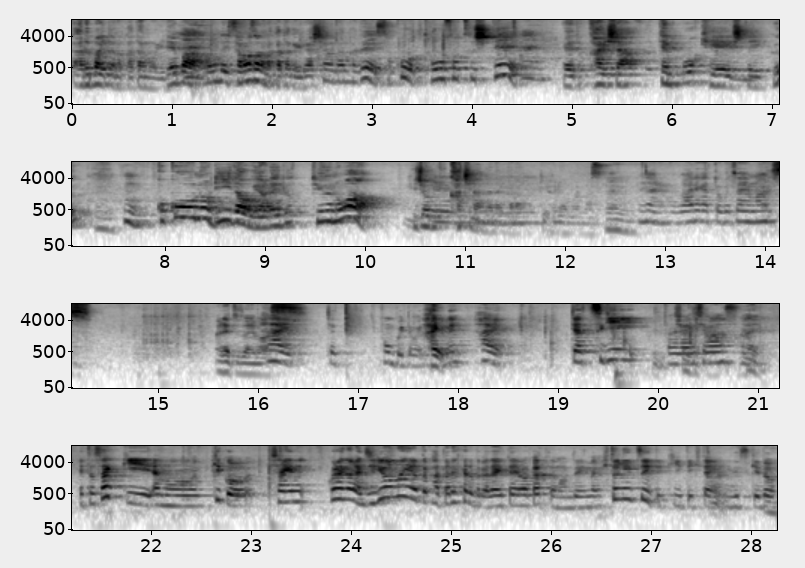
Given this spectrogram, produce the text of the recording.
アルバイトの方もいれば、はい。本当にさまざまな方がいらっしゃる中でそこを統率して、はい。えー、と会社店舗を経営していく、うん、ここのリーダーをやれるっていうのは非常に価値なんじゃないかなっていうふうに思いますね。なるほど。ありがとうございます。ありがとうございます、はい。じゃあポンポンいってもいいですかね。はい、じゃあ次お願いします。はい。えっと、さっきあの結構社員これなんか事業内容とか働き方とか大体分かったのでなんか人について聞いていきたいんですけど、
